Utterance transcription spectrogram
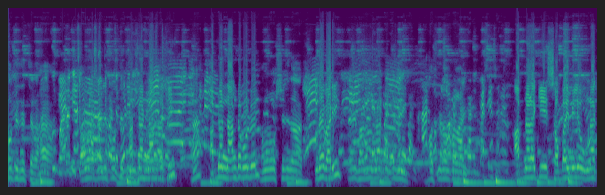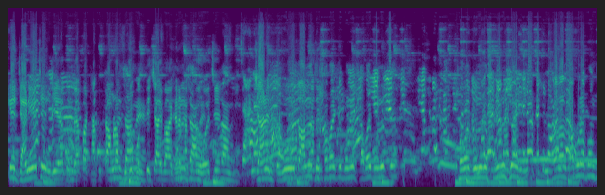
হতে দিচ্ছে না হ্যাঁ। আপনার নামটা কি? হ্যাঁ? আপনার নামটা বলবেন? আমার অশ্বিনী দাস। কোথায় বাড়ি। হসপিটাল পাড়ায়। আপনারা কি সবাই মিলে ওনাকে জানিয়েছেন যে এরকম ব্যাপার? ঠাকুরটা আমরা পুজো করতে চাই বা এখানে হয়েছে। জানেন তবুও তো আপনাদের সবাইকে বলে সবাই বলেছে। সবাই বলেছে পুলিশে থানার বাবুরা পর্যন্ত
